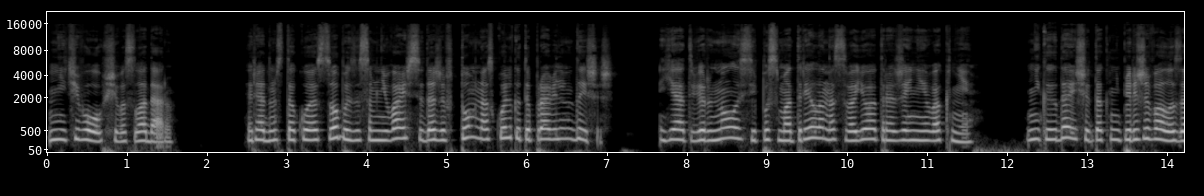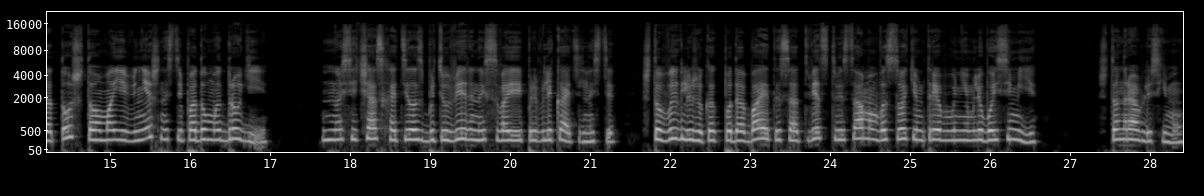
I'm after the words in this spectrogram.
Ничего общего с Ладару. Рядом с такой особой засомневаешься даже в том, насколько ты правильно дышишь. Я отвернулась и посмотрела на свое отражение в окне. Никогда еще так не переживала за то, что о моей внешности подумают другие. Но сейчас хотелось быть уверенной в своей привлекательности, что выгляжу как подобает и соответствую самым высоким требованиям любой семьи, что нравлюсь ему.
